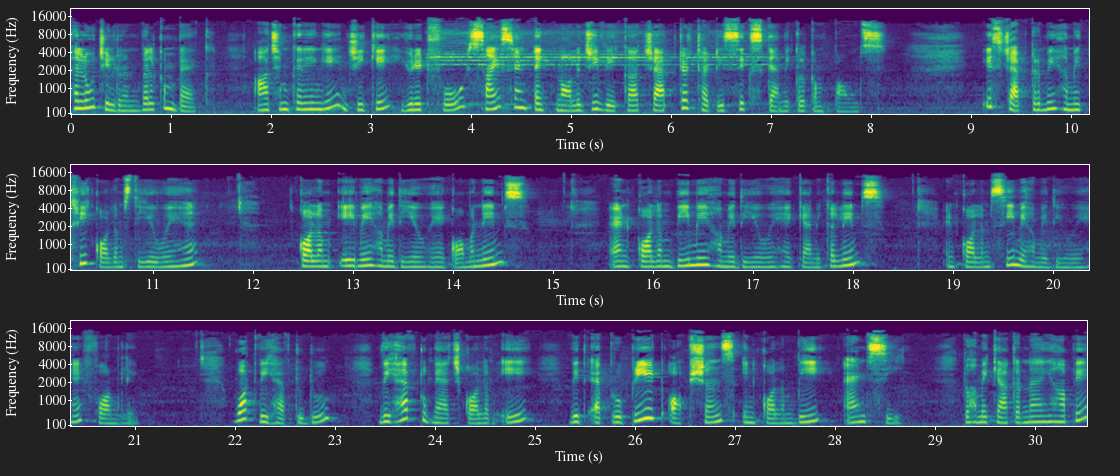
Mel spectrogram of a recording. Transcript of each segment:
Hello children welcome back आज हम करेंगे GK unit four science and technology वे का chapter thirty six chemical compounds इस चैप्टर में हमें थ्री कॉलम्स दिए हुए हैं। कॉलम ए में हमें दिए हुए हैं common names and column B में हमें दिए हुए हैं chemical names and column C में हमें दिए हुए हैं फॉर्मूले what we have to do? We have to match column A with appropriate options in column B and C. तो हमें क्या करना है यहाँ पे?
